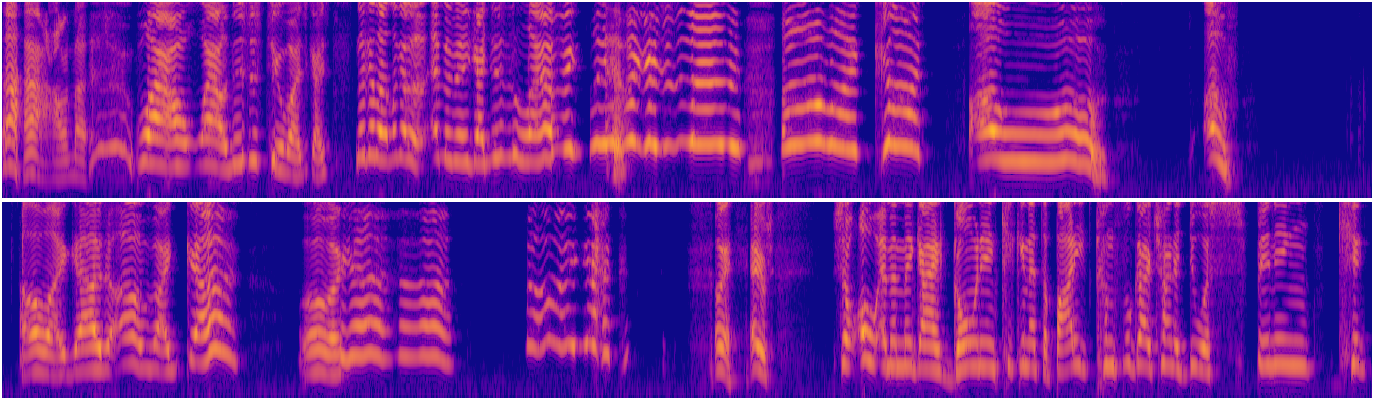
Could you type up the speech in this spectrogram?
Wow, wow, this is too much, guys. Look at that. Look at the MMA guy just laughing. Look at the MMA guy just laughing. Oh my god. Oh, oh, oh, oh my god. Oh my god. Oh my god. Oh my god. Okay, anyways. So, oh, MMA guy going in, kicking at the body. Kung Fu guy trying to do a spinning kick,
